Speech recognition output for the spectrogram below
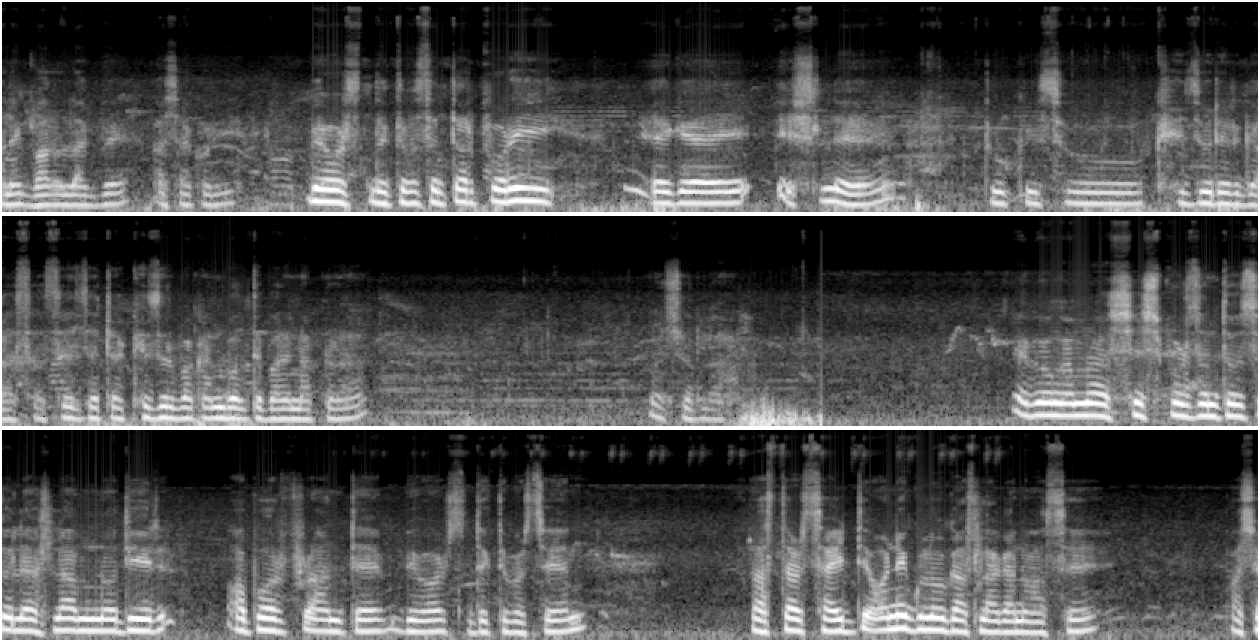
অনেক ভালো লাগবে, আশা করি। ভিউয়ার্স, দেখতে পাচ্ছেন, তারপরেই এগিয়ে আসলে একটু কিছু খেজুরের গাছ আছে, যেটা খেজুর বাগান বলতে পারেন আপনারা। মার্শাল্লাহ এবং আমরা শেষ পর্যন্ত চলে আসলাম নদীর অপর প্রান্তে। ভিউয়ার্স, দেখতে পাচ্ছেন, রাস্তার সাইড অনেকগুলো গাছ লাগানো আছে। পাশে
